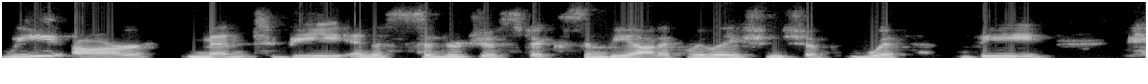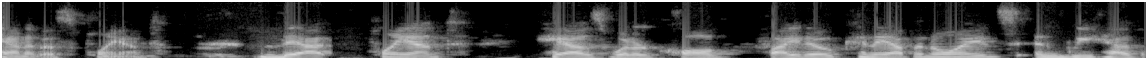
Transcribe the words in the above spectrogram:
we are meant to be in a synergistic, symbiotic relationship with the cannabis plant. That plant has what are called phytocannabinoids, and we have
